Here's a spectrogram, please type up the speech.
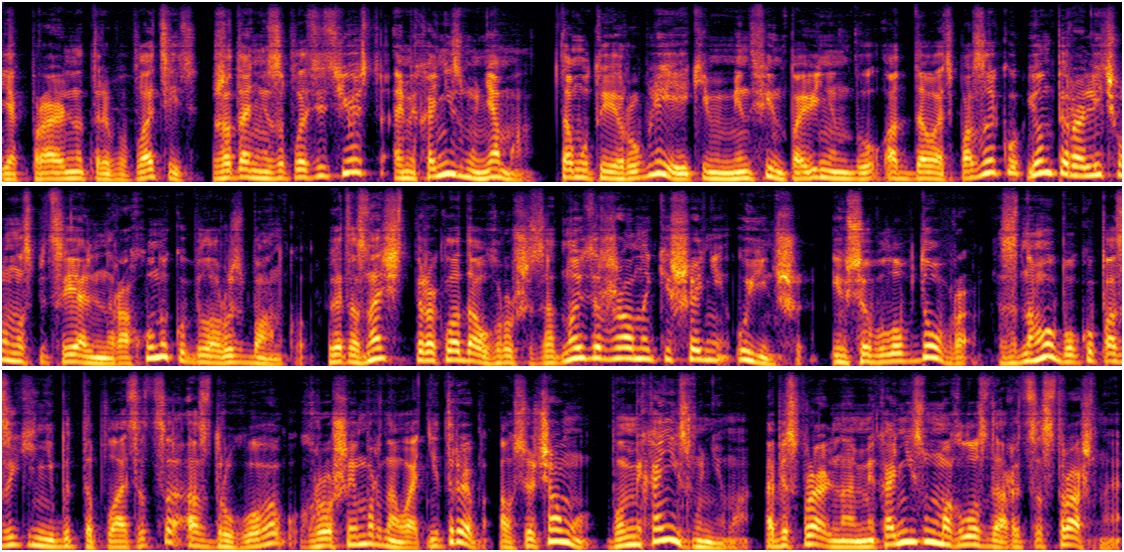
як правильно трэба плаціць. Жаданне заплаціць ёсць а механізму няма. Таму тыя рублі якімі мінфін павінен быў аддаваць пазыку ён пералічваў на спецыяльны рахунак у Беларусьбанку. Гэта значит перакладаў грошы з адной дзяржаўнай кішэні у іншую і все было б добра. З аднаго боку пазыкі нібыта плацяцца а з другога грошай марнаваць не трэба. А ўсё чаму? Бо механізму няма. А без правільнага механізму магло здарыцца страшнае.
